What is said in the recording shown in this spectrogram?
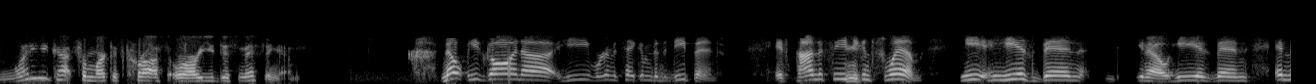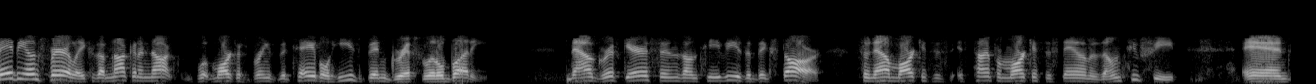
what do you got for Marcus Cross, or are you dismissing him? Nope, he's going. Uh, he we're going to take him to the deep end. It's time to see if he mm. can swim. He he has been, you know, he has been, and maybe unfairly because I'm not going to knock what Marcus brings to the table. He's been Griff's little buddy. Now Griff Garrison's on TV as a big star. So now Marcus is. It's time for Marcus to stand on his own two feet and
